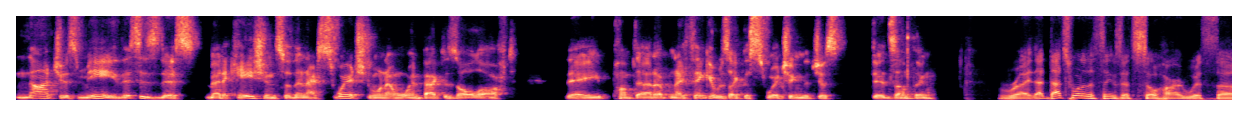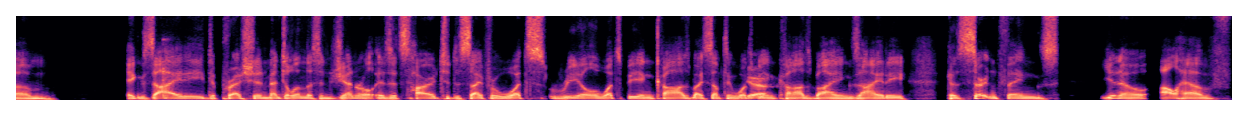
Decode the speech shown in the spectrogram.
not just me. This is this medication. So then I switched when I went back to Zoloft. They pumped that up, and I think it was like the switching that just did something. Right. That that's one of the things that's so hard with um, anxiety, depression, mental illness in general. Is it's hard to decipher what's real, what's being caused by something, what's Yeah. being caused by anxiety, because certain things, you know, I'll have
